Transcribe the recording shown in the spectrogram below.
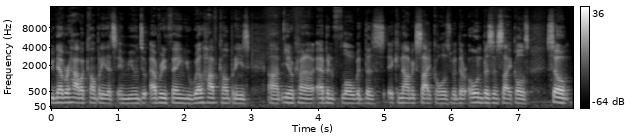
You never have a company that's immune to everything. You will have companies, um, you know, kind of ebb and flow with this economic cycles, with their own business cycles. So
